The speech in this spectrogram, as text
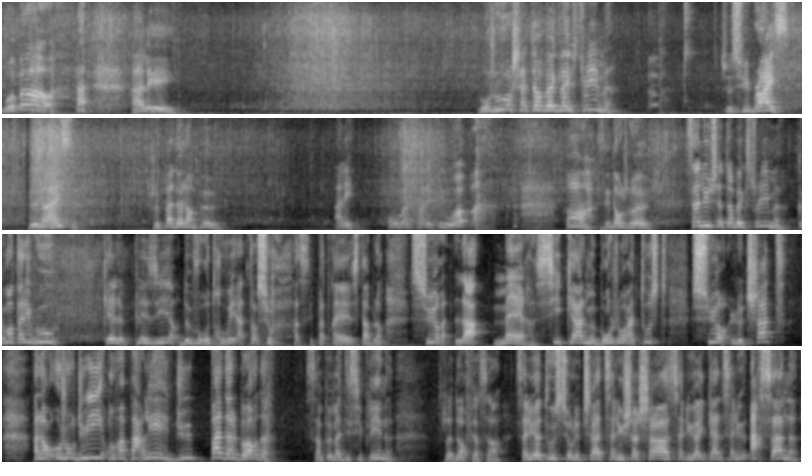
Whoppa Allez Bonjour Chatterbug Livestream Je suis Bryce de Nice. Je paddle un peu. Allez, on va s'arrêter. Hop Ah, c'est dangereux. Salut Chatterbug Stream, comment allez-vous? Quel plaisir de vous retrouver, attention, c'est pas très stable, hein, sur la mer. Si calme, bonjour à tous sur le chat. Alors aujourd'hui, on va parler du paddleboard. C'est un peu ma discipline. J'adore faire ça. Salut à tous sur le chat. Salut Chacha, salut Aikan, salut Arsane.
